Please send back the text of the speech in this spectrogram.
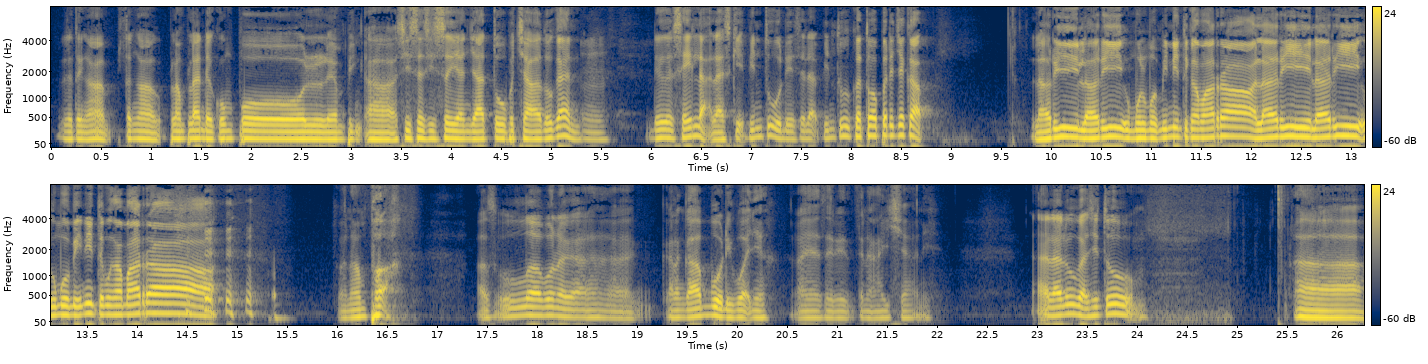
Dia tengah Tengah pelan-pelan dia kumpul Yang ping, uh, Sisa-sisa yang jatuh pecah tu kan? Hmm. Dia selak lah sikit pintu Dia selak pintu. Kau tahu apa dia cakap? Lari, lari Umul Mukminin tengah marah. Lari, lari Umul Mukminin tengah marah. Kau nampak? Rasulullah pun agak Kalang gabut dibuatnya Ayah saya Tena Aisyah ni. Ah, Lalu kat situ uh,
